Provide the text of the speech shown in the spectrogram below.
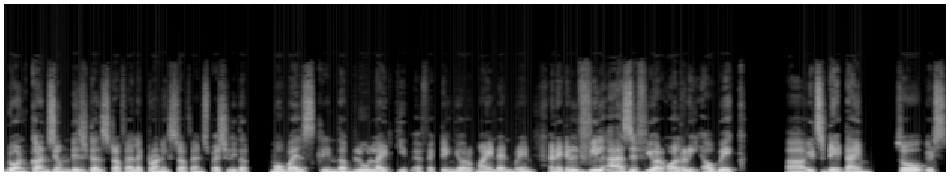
Don't consume digital stuff electronic stuff and especially the mobile screen. The blue light keep affecting your mind and brain and it will feel as if you are already awake uh, it's daytime. So it's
